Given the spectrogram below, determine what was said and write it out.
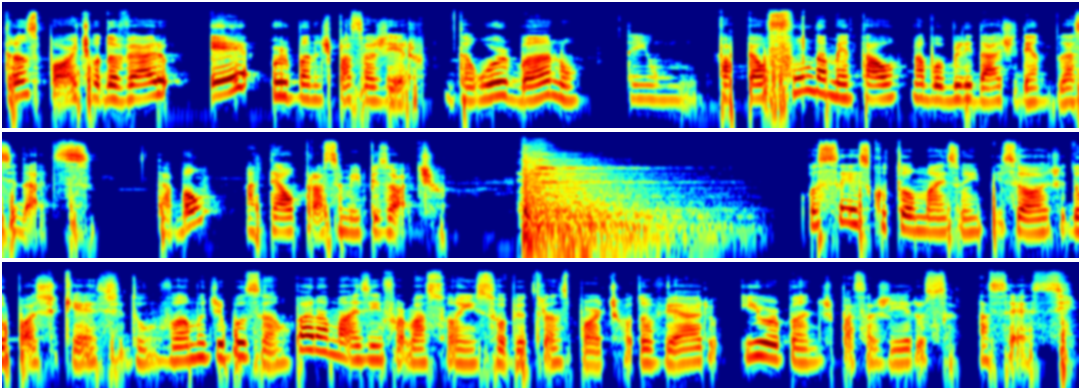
transporte rodoviário e urbano de passageiro. Então, o urbano tem um papel fundamental na mobilidade dentro das cidades. Tá bom? Até o próximo episódio. Você escutou mais um episódio do podcast do Vamos de Busão. Para mais informações sobre o transporte rodoviário e urbano de passageiros, acesse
